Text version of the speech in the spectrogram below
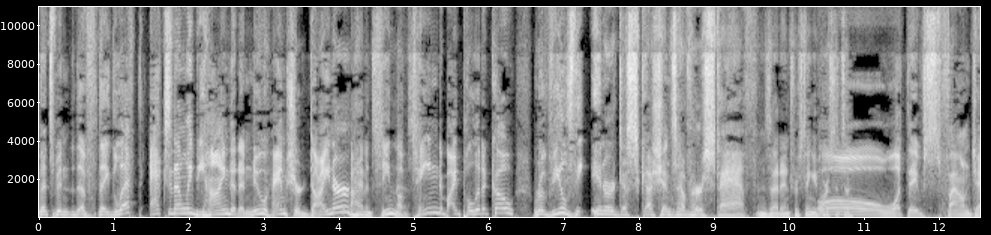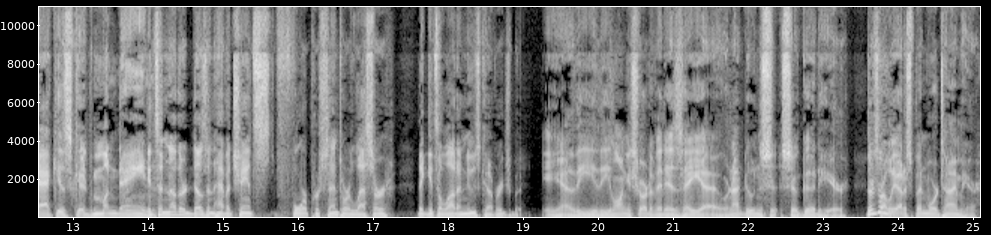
that's been, they left accidentally behind at a New Hampshire diner? I haven't seen this. Obtained by Politico reveals the inner discussions of her staff. Is that interesting? Of course, it's a oh, what they've found, Jack, is good, mundane. it's another doesn't have a chance four percent or lesser. that gets a lot of news coverage, but yeah, the the long and short of it is, hey, uh, we're not doing so, so good here. There's probably a, ought to spend more time here.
